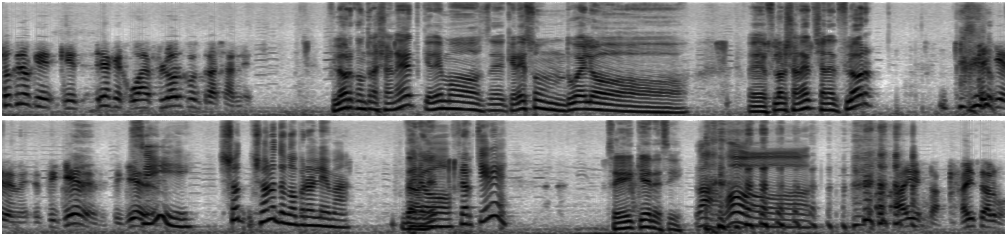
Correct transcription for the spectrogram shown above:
yo creo que, que tendría que jugar Flor contra Janet. Flor contra Janet, queremos, eh, ¿querés un duelo eh, Flor Janet, Janet Flor? ¿Qué quieren? Si quieren, si quieren. Sí, yo, yo no tengo problema. Dale. Pero, ¿Flor quiere? Sí, quiere, sí. Vamos. Ahí está, ahí se armó.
